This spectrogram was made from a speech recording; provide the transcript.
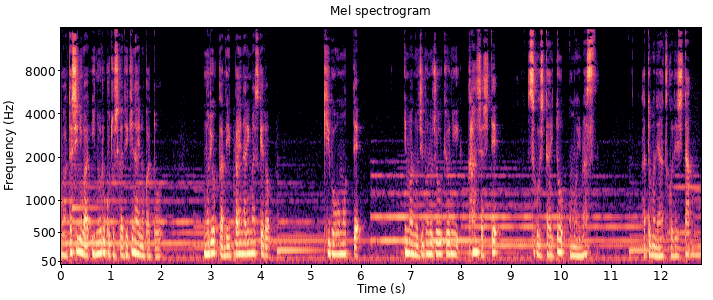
私には祈ることしかできないのかと無力感でいっぱいになりますけど希望を持って今の自分の状況に感謝して過ごしたいと思います鳩宗敦子でした。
